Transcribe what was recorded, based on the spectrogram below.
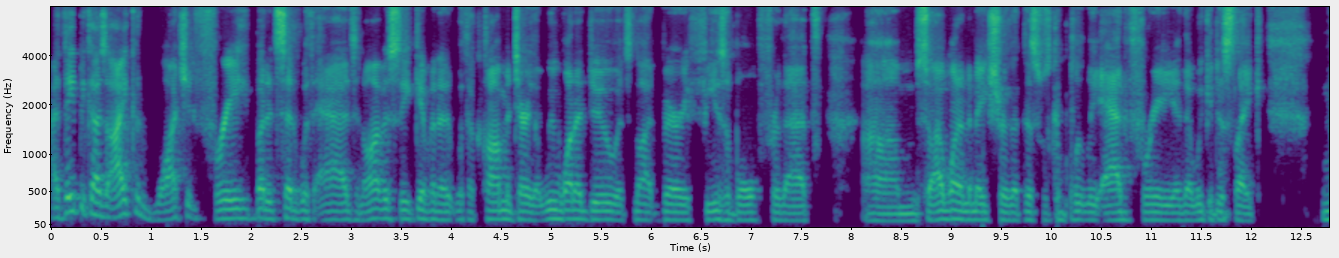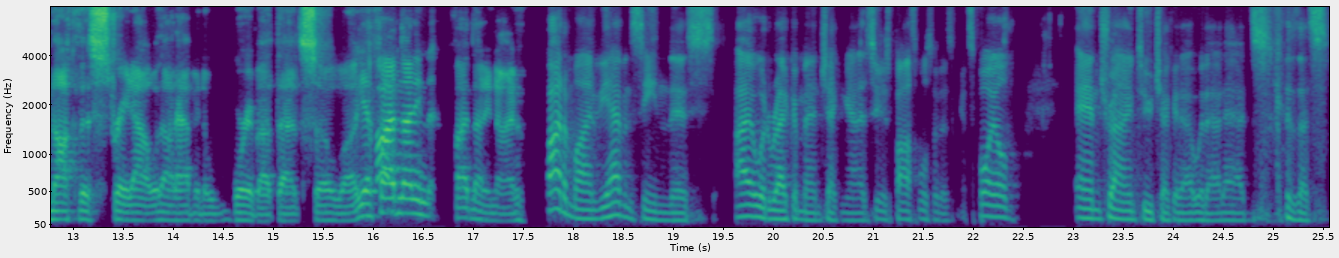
I think, because I could watch it free, but it said with ads, and obviously, given it with a commentary that we want to do, it's not very feasible for that. Um, so I wanted to make sure that this was completely ad free and that we could just like knock this straight out without having to worry about that. So uh, yeah, five ninety five ninety nine. Bottom line, if you haven't seen this, I would recommend checking out as soon as possible so it doesn't get spoiled and trying to check it out without ads because that's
